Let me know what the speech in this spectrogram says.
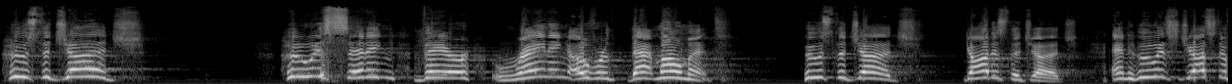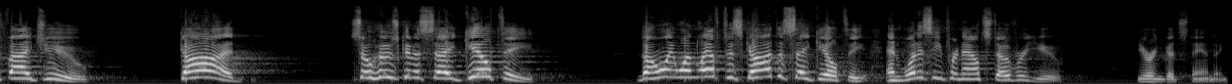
who's the judge? Who is sitting there reigning over that moment? Who's the judge? God is the judge. And who has justified you? God. So who's going to say guilty? The only one left is God to say guilty. And what has He pronounced over you? You're in good standing.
